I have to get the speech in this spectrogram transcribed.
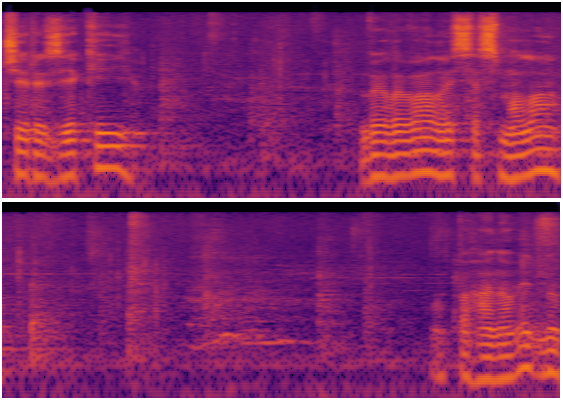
через який виливалася смола. От погано видно.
